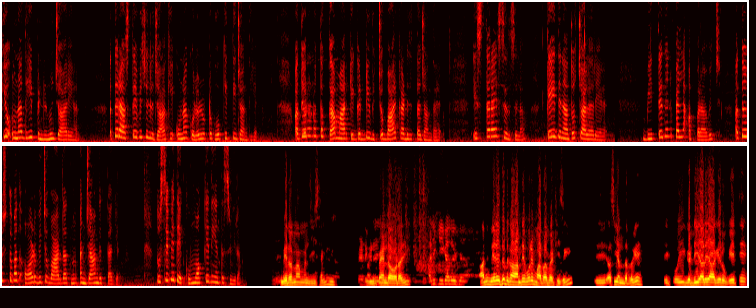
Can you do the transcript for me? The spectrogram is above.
ਕਿ ਉਹ ਉਹਨਾਂ ਦੇ ਹੀ ਪਿੰਡ ਨੂੰ ਜਾ ਰਹੇ ਹਨ ਅਤੇ ਰਸਤੇ ਵਿੱਚ ਲਿਜਾ ਕੇ ਉਹਨਾਂ ਕੋਲੋਂ ਲੁੱਟ ਖੋਹ ਕੀਤੀ ਜਾਂਦੀ ਹੈ ਅਤੇ ਉਹਨਾਂ ਨੂੰ ਧੱਕਾ ਮਾਰ ਕੇ ਗੱਡੀ ਵਿੱਚੋਂ ਬਾਹਰ ਕੱਢ ਦਿੱਤਾ ਜਾਂਦਾ ਹੈ। ਇਸ ਤਰ੍ਹਾਂ ਇਹ ਸਿਲਸਿਲਾ ਕਈ ਦਿਨਾਂ ਤੋਂ ਚੱਲ ਰਿਹਾ ਹੈ। ਬੀਤੇ ਦਿਨ ਪਹਿਲਾਂ ਅਪਰਾ ਵਿੱਚ ਅਤੇ ਉਸ ਤੋਂ ਬਾਅਦ ਔੜ ਵਿੱਚ ਵਾਰਦਾਤ ਨੂੰ ਅੰਜਾਮ ਦਿੱਤਾ ਗਿਆ। ਤੁਸੀਂ ਵੀ ਦੇਖੋ ਮੌਕੇ ਦੀਆਂ ਤਸਵੀਰਾਂ। ਮੇਰਾ ਨਾਮ ਮਨਜੀਤ ਸਿੰਘ ਜੀ। ਹਾਂਜੀ ਪਿੰਡ ਔੜਾ ਜੀ। ਹਾਂਜੀ ਕੀ ਗੱਲ ਹੋਈ ਸੀ? ਹਾਂਜੀ ਮੇਰੇ ਇੱਥੇ ਦੁਕਾਨ ਦੇ ਮੂਹਰੇ ਮਾਤਾ ਬੈਠੀ ਸੀਗੀ। ਤੇ ਅਸੀਂ ਅੰਦਰ ਸੀਗੇ ਤੇ ਕੋਈ ਗੱਡੀ ਵਾਲੇ ਆ ਕੇ ਰੁਕੇ ਇੱਥੇ।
